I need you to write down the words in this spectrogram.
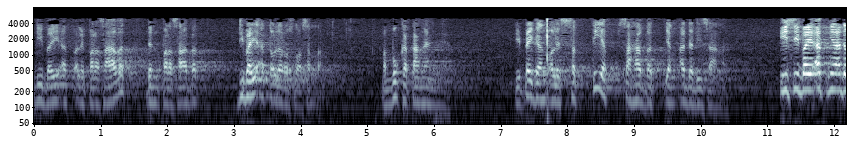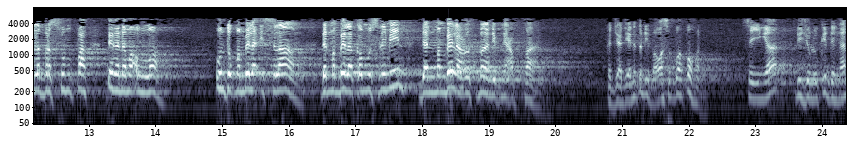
dibaiat oleh para sahabat dan para sahabat dibaiat oleh Rasulullah SAW. Membuka tangannya. Dipegang oleh setiap sahabat yang ada di sana. Isi bayatnya adalah bersumpah dengan nama Allah. Untuk membela Islam dan membela kaum muslimin dan membela Uthman ibn Affan. Kejadian itu di bawah sebuah pohon. Sehingga dijuluki dengan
